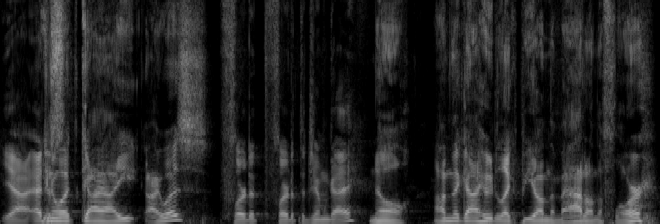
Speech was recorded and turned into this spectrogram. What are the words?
yeah i You just know what guy I I was? flirt at flirt at the gym guy No, I'm the guy who'd like be on the mat on the floor,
